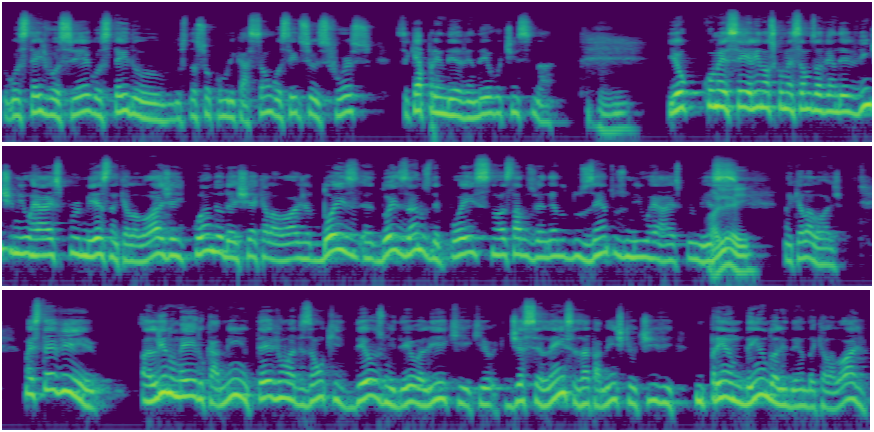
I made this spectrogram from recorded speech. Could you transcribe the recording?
eu gostei de você, gostei do, do, da sua comunicação, gostei do seu esforço. Você quer aprender a vender? Eu vou te ensinar. Uhum. E eu comecei ali, nós começamos a vender 20 mil reais por mês naquela loja, e quando eu deixei aquela loja, dois, eh, dois anos depois, nós estávamos vendendo 200 mil reais por mês naquela loja. Mas teve, ali no meio do caminho, teve uma visão que Deus me deu ali, que, que, de excelência exatamente, que eu tive empreendendo ali dentro daquela loja,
